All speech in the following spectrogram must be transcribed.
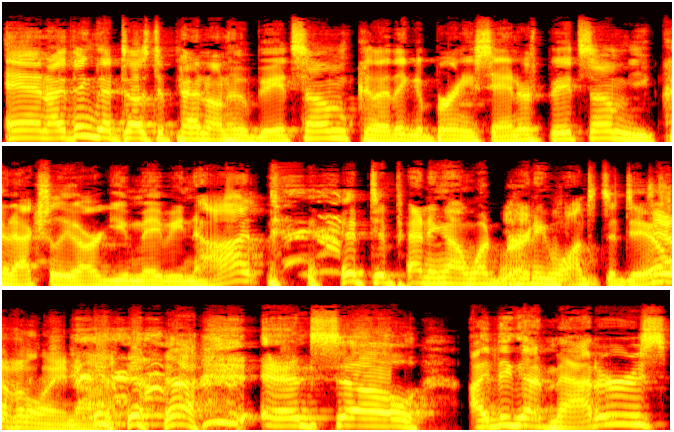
And I think that does depend on who beats him. Because I think if Bernie Sanders beats him, you could actually argue maybe not, depending on what Bernie wants to do. Definitely not. and so I think that matters.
